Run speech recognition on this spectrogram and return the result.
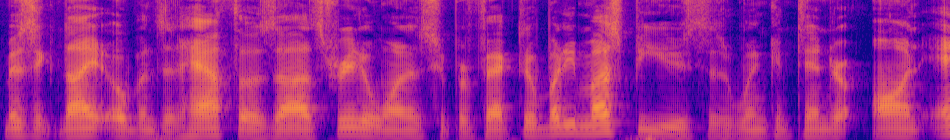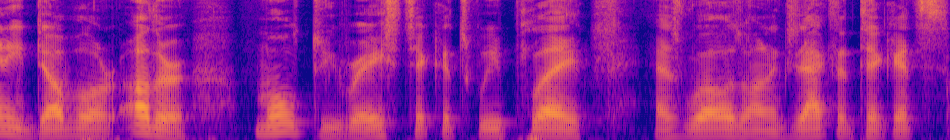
Mystic Knight opens at half those odds, 3 to 1 is Superfecto, but he must be used as a win contender on any double or other multi race tickets we play, as well as on exacta tickets.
